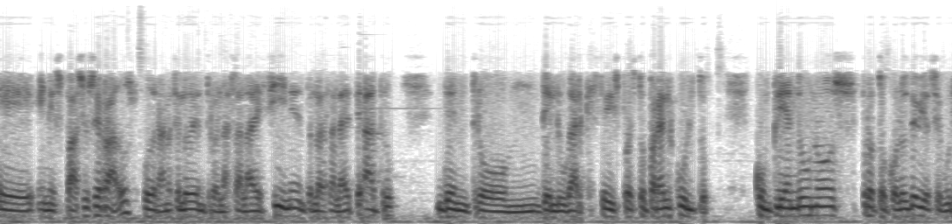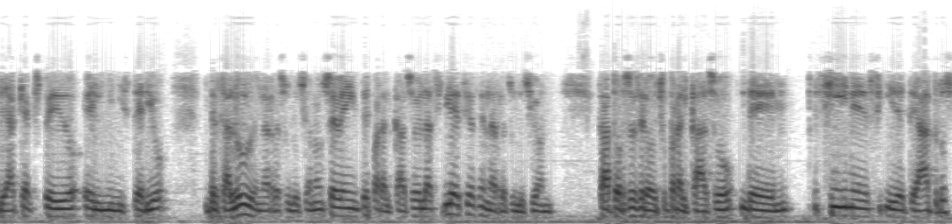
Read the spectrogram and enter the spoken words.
eh, en espacios cerrados, podrán hacerlo dentro de la sala de cine, dentro de la sala de teatro, dentro mm, del lugar que esté dispuesto para el culto, cumpliendo unos protocolos de bioseguridad que ha expedido el Ministerio de Salud en la resolución 1120 para el caso de las iglesias, en la resolución 1408 para el caso de cines y de teatros,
